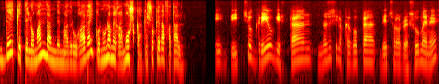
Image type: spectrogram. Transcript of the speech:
de que te lo mandan de madrugada y con una mega mosca, que eso queda fatal. De hecho, creo que están, no sé si los que compran, de hecho, los resúmenes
